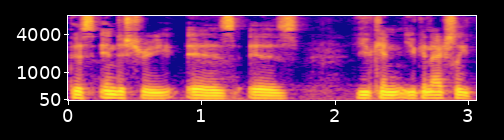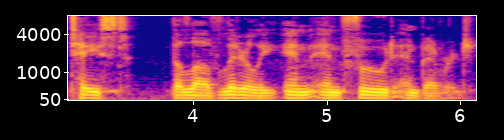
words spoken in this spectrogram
this industry is is you can you can actually taste the love literally in, in food and beverage.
